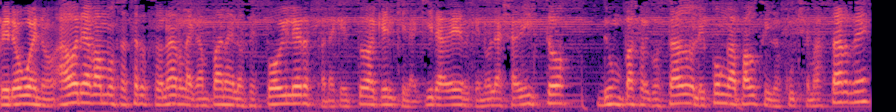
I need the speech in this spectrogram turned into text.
Pero bueno, ahora vamos a hacer sonar la campana de los spoilers para que todo aquel que la quiera ver, que no la haya visto, dé un paso al costado, le ponga pausa y lo escuche más tarde.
